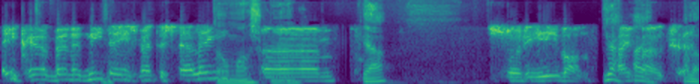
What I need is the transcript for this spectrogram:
Ik eh, ben het niet eens met de stelling. Thomas, Ehm, Ja? sorry, Ivan. Ja, Hij hi, hallo.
